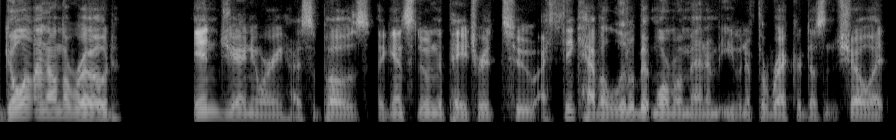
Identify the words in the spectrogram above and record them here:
going on the road in January, I suppose, against the New England Patriots, who I think have a little bit more momentum, even if the record doesn't show it.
